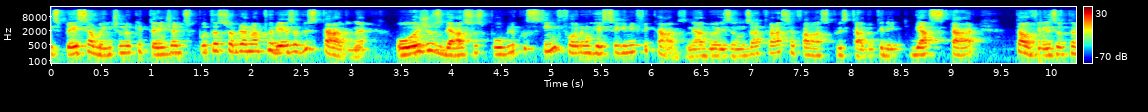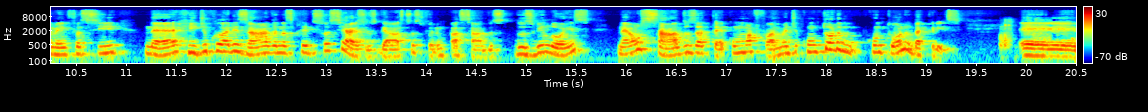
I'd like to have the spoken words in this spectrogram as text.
especialmente no que tange a disputa sobre a natureza do Estado, né? Hoje, os gastos públicos, sim, foram ressignificados, né? Há dois anos atrás, se eu falasse que o Estado teria que gastar, talvez eu também fosse né, ridicularizada nas redes sociais. Os gastos foram passados dos vilões, né, alçados até como uma forma de contorno, contorno da crise. É,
